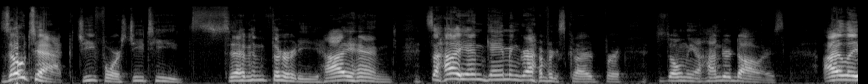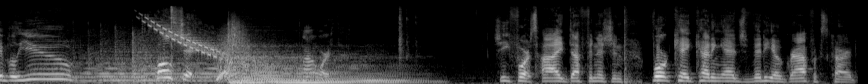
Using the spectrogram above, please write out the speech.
Zotac GeForce GT 730 high end. It's a high end gaming graphics card for just only a hundred dollars. I label you bullshit. Not worth it. GeForce high definition 4K cutting edge video graphics card.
